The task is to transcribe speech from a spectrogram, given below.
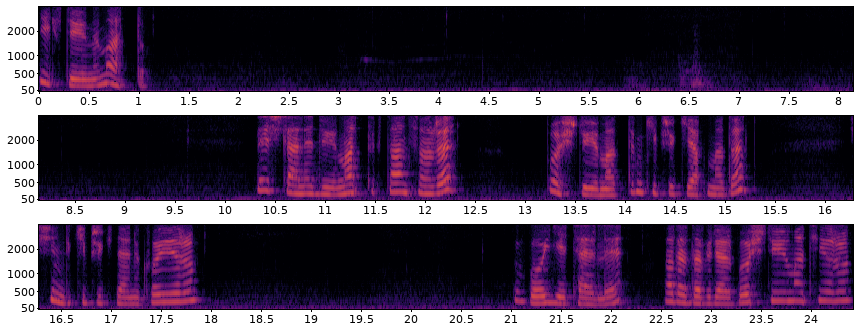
İlk düğümümü attım. Beş tane düğüm attıktan sonra boş düğüm attım kiprik yapmadan. Şimdi kipriklerini koyuyorum. Bu boy yeterli. Arada birer boş düğüm atıyorum.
